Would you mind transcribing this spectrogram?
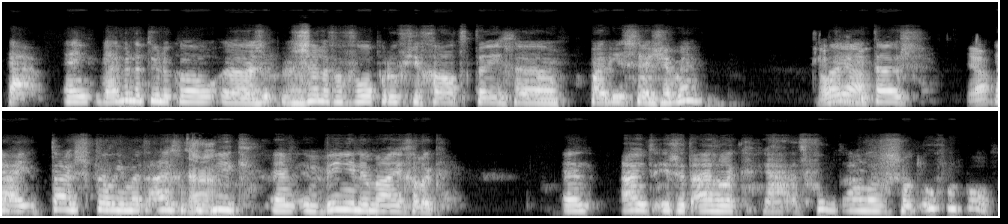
ja, en we hebben natuurlijk al eh, z- zelf een voorproefje gehad tegen Paris Saint-Germain. Oh ja. thuis, Ja. ja. thuis speel je met eigen Ja. publiek en, en win je hem eigenlijk. En uit is het eigenlijk, ja, het voelt aan als een soort oefenpot.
